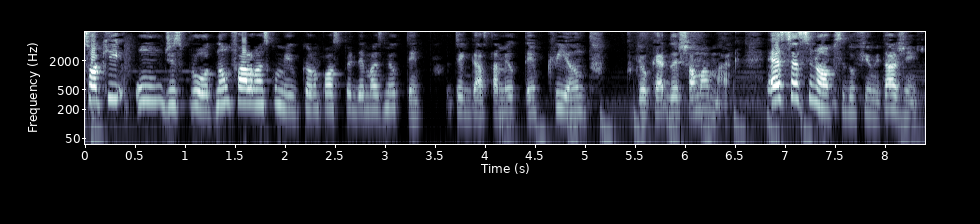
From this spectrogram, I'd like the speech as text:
Só que um diz pro outro, não fala mais comigo, que eu não posso perder mais meu tempo. Eu tenho que gastar meu tempo criando, porque eu quero deixar uma marca. Essa é a sinopse do filme, tá, gente?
